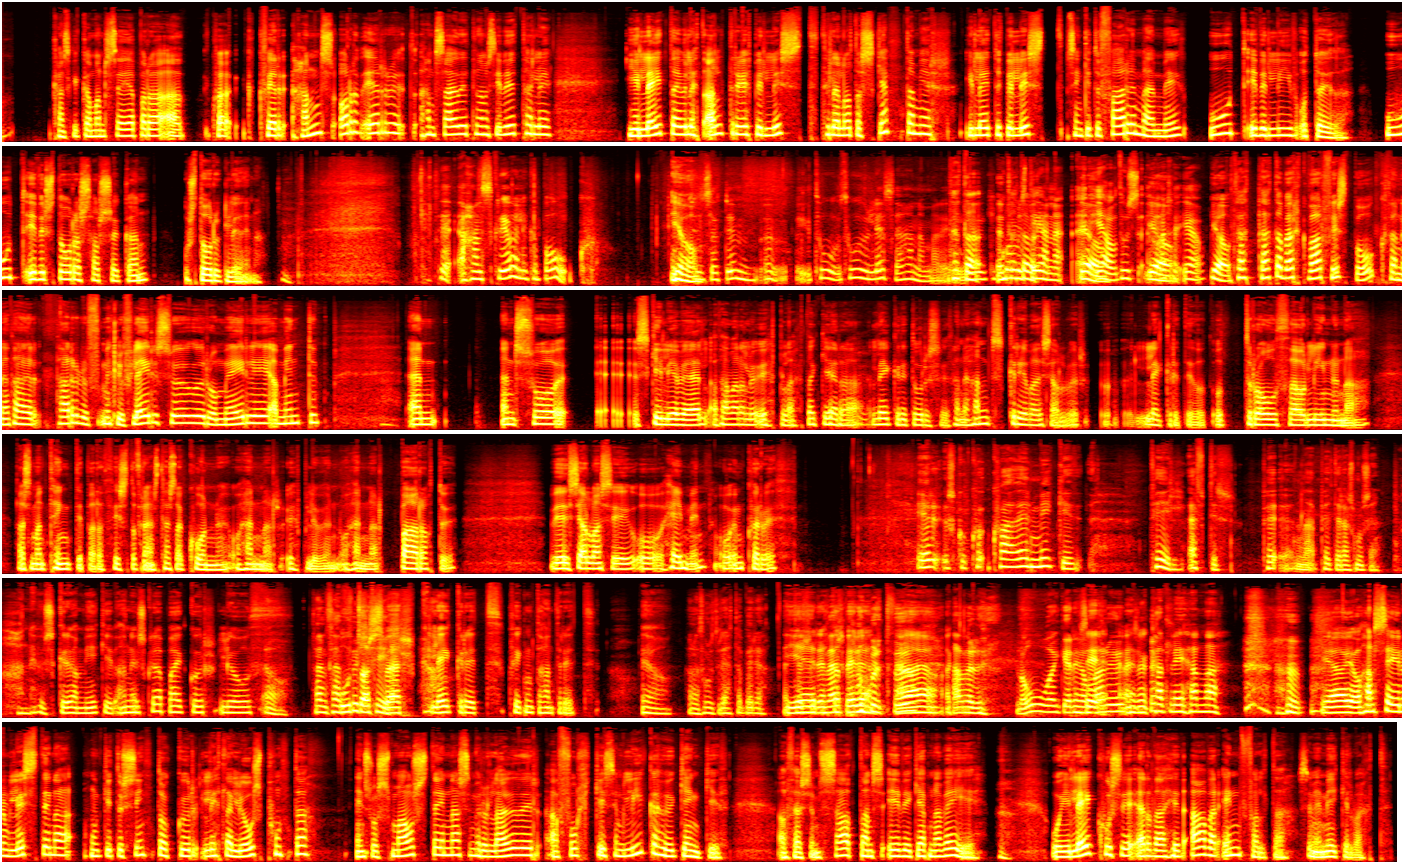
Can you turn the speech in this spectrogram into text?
kannski gaman að segja bara að hva, hver hans orð eru hann sagði til dæmis í viðtali ég leita yfirleitt aldrei upp í list til að láta skemta mér ég leita upp í list sem getur farið með mig út yfir líf og dauða út yfir stóra sársaukan og stóru gleðina mm. Hann skrifa líka bók Já. Um, um, þú hefur lesið hana Mari. þetta, þetta, hana. Já, já, þú, já, já þetta, þetta verk var fyrst bók þannig að það er, eru miklu fleiri sögur og meiri að myndum en, en svo eh, skil ég vel að það var alveg upplagt að gera leikrit úr þessu þannig að hann skrifaði sjálfur eh, leikritið og, og dróð þá línuna þar sem hann tengdi bara fyrst og fremst þessa konu og hennar upplifun og hennar baráttu við sjálfan sig og heiminn og umhverfið er, sko, Hvað er mikið til eftir Petur Rasmussen? Hann hefur skrifað mikið, hann hefur skrifað bækur, ljóð, útvarsverk, leikrit, kvikmyndahandrit Já. Þannig að þú ert rétt að byrja. Þetta ég er rétt að byrja. Já, já, það verður nóg að gera hjá Marju. Það er kallið hanna. Já, já, hann segir um listina, hún getur syngt okkur litla ljóspunta eins og smásteina sem eru lagðir af fólki sem líka hefur gengið á þessum satans yfirgefna vegi. Og í leikhúsi er það hitt afar einfalda sem er mikilvægt.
